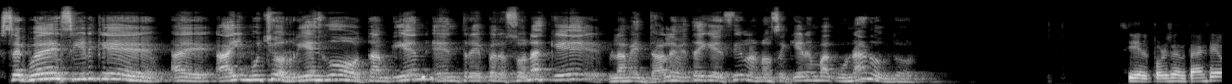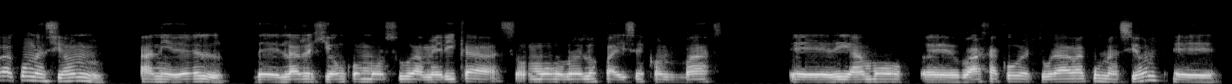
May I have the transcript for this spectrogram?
Se puede decir que hay, hay, mucho riesgo también entre personas que, lamentablemente hay que decirlo, no se quieren vacunar, doctor. Sí, el porcentaje de vacunación a nivel de la región como Sudamérica, somos uno de los países con más eh, digamos, eh, baja cobertura de vacunación eh,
